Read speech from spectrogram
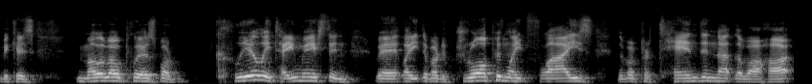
because Motherwell players were clearly time wasting where like they were dropping like flies they were pretending that they were hurt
